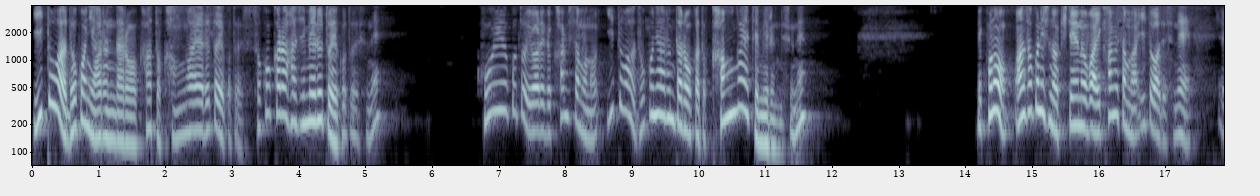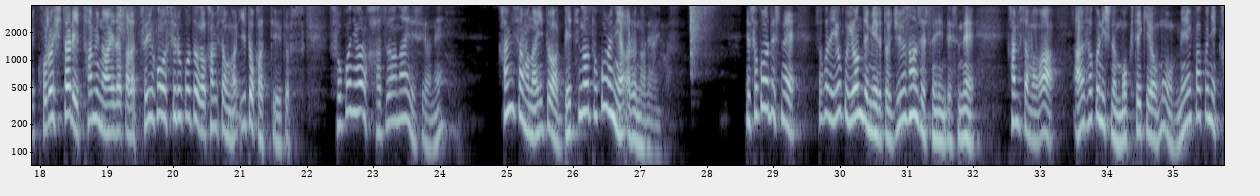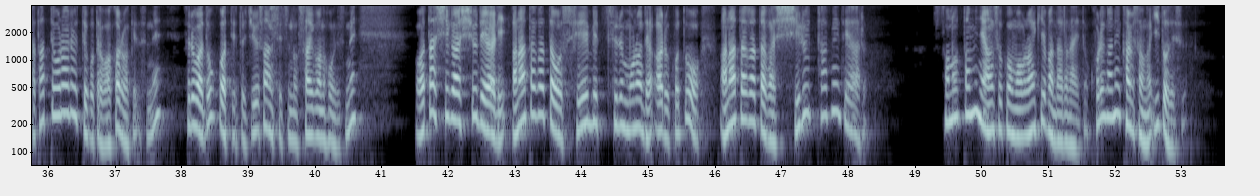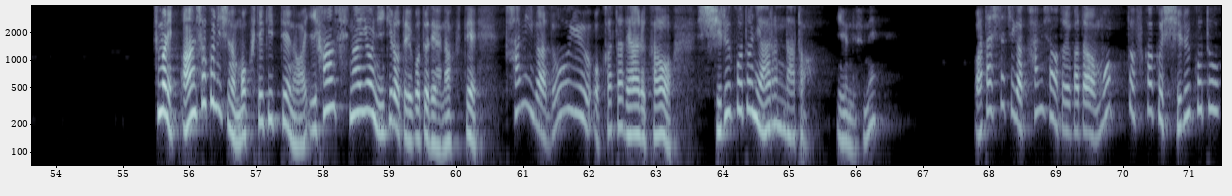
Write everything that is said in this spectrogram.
意図はどこにあるんだろうかと考えるということです。そこから始めるということですね。こういうことを言われる神様の意図はどこにあるんだろうかと考えてみるんですよね。この安息日の規定の場合、神様の意図はですね、殺したり民の間から追放することが神様の意図かっていうと、そこにあるはずはないですよね。神様の意図は別のところにあるのであります。でそこをですね、そこでよく読んでみると13節にですね、神様は安息日の目的をもう明確に語っておられるということがわかるわけですね。それはどこかというと13節の最後の方ですね。私が主であり、あなた方を性別するものであることをあなた方が知るためである。そのために安息を守らなければならないと。これがね、神様の意図です。つまり、安息日の目的っていうのは違反しないように生きろということではなくて、神がどういうお方であるかを知ることにあるんだと言うんですね。私たちが神様という方をもっと深く知ること、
